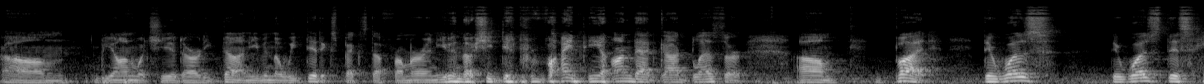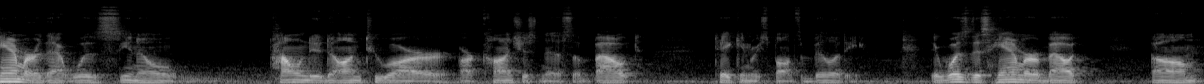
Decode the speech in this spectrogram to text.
um, beyond what she had already done, even though we did expect stuff from her, and even though she did provide beyond that, God bless her. Um, but there was there was this hammer that was, you know, pounded onto our our consciousness about taking responsibility. There was this hammer about um,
